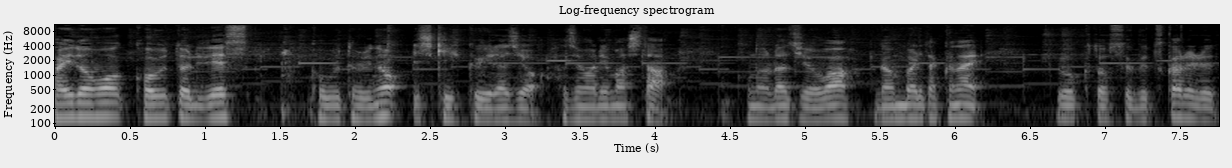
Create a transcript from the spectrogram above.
はいどうも、小太りです。小太りの意識低いラジオ始まりました。このラジオは頑張りたくない、動くとすぐ疲れる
